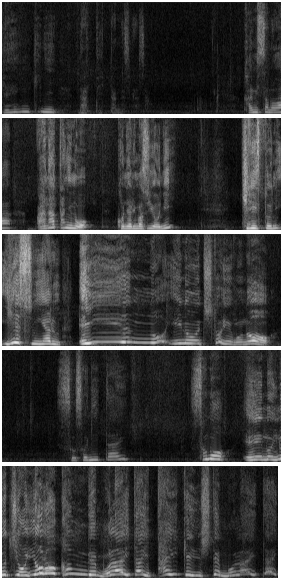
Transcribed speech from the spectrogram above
元気になっていったんです皆さ。ん神様はあなたにもここにありますようにキリストにイエスにある永遠の命というものを注ぎたい。その永遠の命を喜んでもらいたい体験してもらいたい。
